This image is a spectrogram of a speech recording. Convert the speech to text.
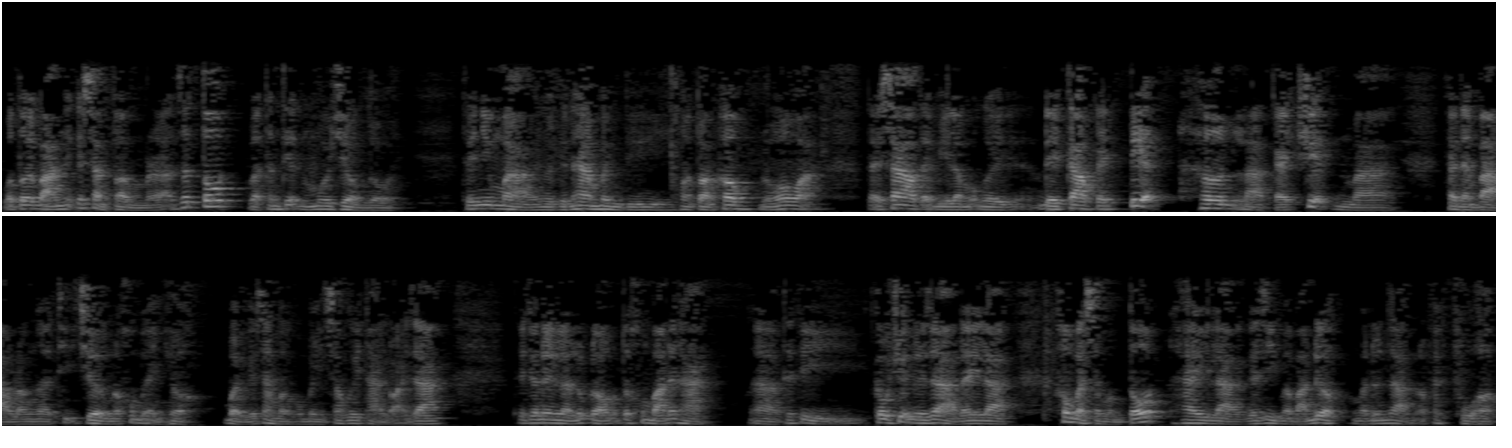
bọn tôi bán những cái sản phẩm đã rất tốt và thân thiện với môi trường rồi. Thế nhưng mà người Việt Nam mình thì hoàn toàn không đúng không ạ? Tại sao? Tại vì là mọi người đề cao cái tiện hơn là cái chuyện mà phải đảm bảo là thị trường nó không bị ảnh hưởng bởi cái sản phẩm của mình sau khi thải loại ra. Thế cho nên là lúc đó tôi không bán được hàng. À, thế thì câu chuyện đưa ra ở đây là không phải sản phẩm tốt hay là cái gì mà bán được mà đơn giản nó phải phù hợp.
